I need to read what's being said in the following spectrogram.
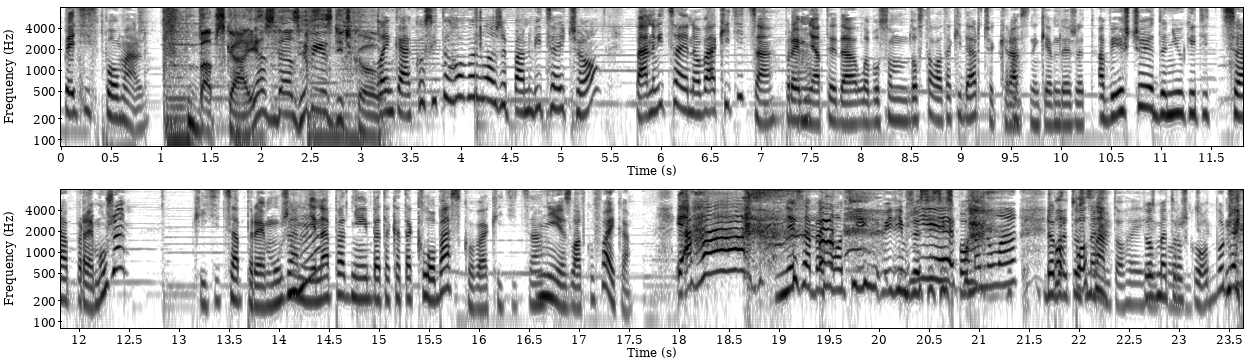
Peti spomal. Babská jazda s hviezdičkou. Lenka, ako si to hovorila, že pán Vica je čo? Panvica je nová kytica, pre mňa teda, lebo som dostala taký darček krásny KMDŽ. A vieš, čo je The New Kytica pre muža? Kytica pre muža? Mm-hmm. Mne napadne iba taká tá klobásková kytica. Nie, Zlatku Fajka. Aha! Nezabehlo ti, vidím, že si si Nie. spomenula. Dobre, Po- to sme, to, hej, to sme trošku odbočili.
